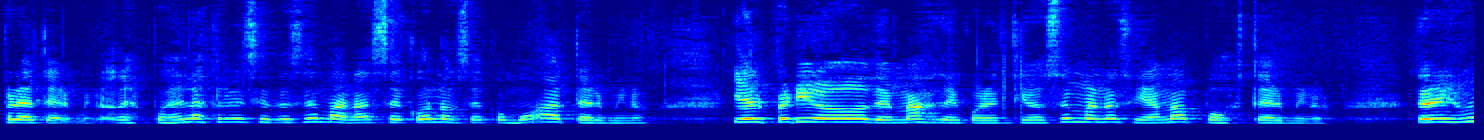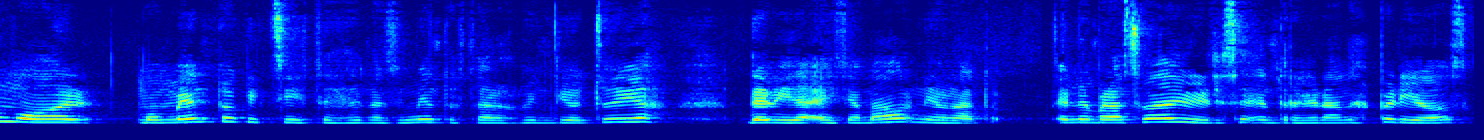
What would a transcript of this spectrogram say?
pretérmino. Después de las 37 semanas se conoce como atérmino y el periodo de más de 42 semanas se llama posttérmino. Del mismo modo, el momento que existe desde el nacimiento hasta los 28 días de vida es llamado neonato. El embarazo va a dividirse en tres grandes periodos,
